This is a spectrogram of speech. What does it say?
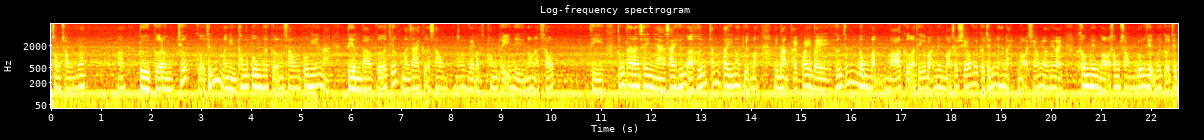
song song nhé. Đó. từ cửa đằng trước, cửa chính mà nhìn thông tung ra cửa đằng sau có nghĩa là tiền vào cửa trước mà ra cửa sau. Nó về mặt phong thủy thì nó là xấu thì chúng ta đang xây nhà sai hướng ở hướng chắn tây nó tuyệt mật. Thì bạn phải quay về hướng chắn đông, bạn mở cửa thì các bạn nên mở xéo xéo với cửa chính như thế này, mở xéo như thế này, không nên mở song song đối diện với cửa chính.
